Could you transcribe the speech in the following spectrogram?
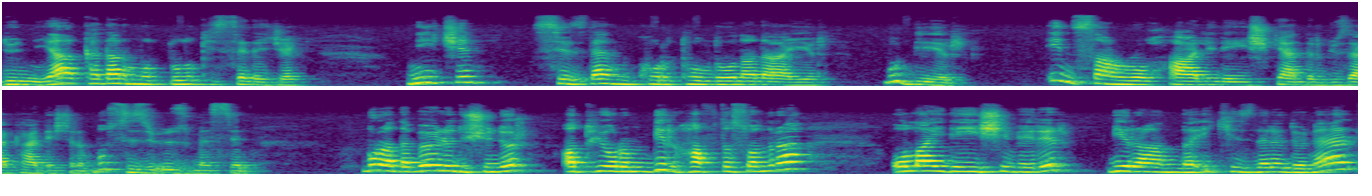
Dünya kadar mutluluk hissedecek. Niçin? Sizden kurtulduğuna dair. Bu bir. İnsan ruh hali değişkendir güzel kardeşlerim. Bu sizi üzmesin. Burada böyle düşünür. Atıyorum bir hafta sonra olay değişi verir. Bir anda ikizlere döner,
